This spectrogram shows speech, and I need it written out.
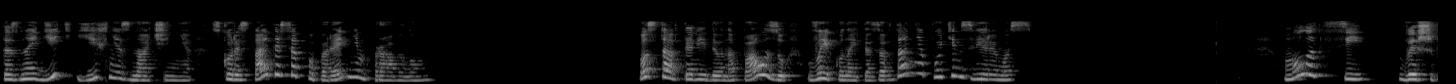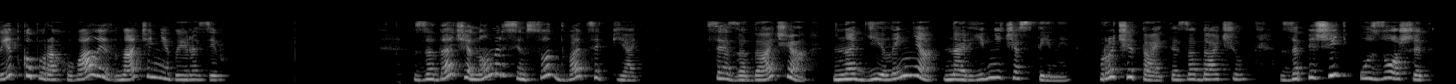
та знайдіть їхнє значення. Скористайтеся попереднім правилом. Поставте відео на паузу, виконайте завдання, потім звіримось. Молодці! Ви швидко порахували значення виразів. Задача номер 725. Це задача на ділення на рівні частини. Прочитайте задачу, запишіть у зошит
